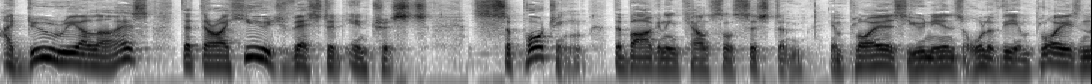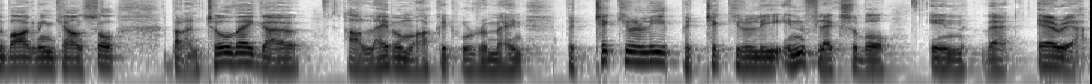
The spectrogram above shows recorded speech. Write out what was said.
I do realize that there are huge vested interests supporting the bargaining council system employers, unions, all of the employees in the bargaining council. But until they go, our labour market will remain particularly, particularly inflexible in that area.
